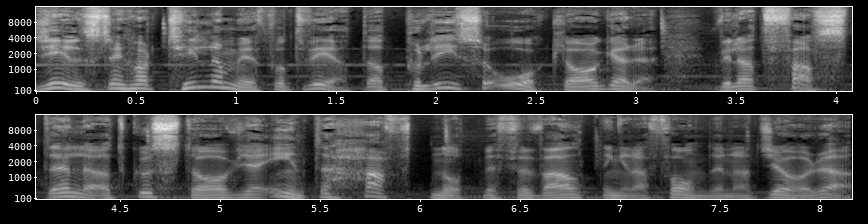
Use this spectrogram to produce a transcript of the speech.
Gillstring har till och med fått veta att polis och åklagare velat fastställa att Gustavia inte haft något med förvaltningen av fonderna att göra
